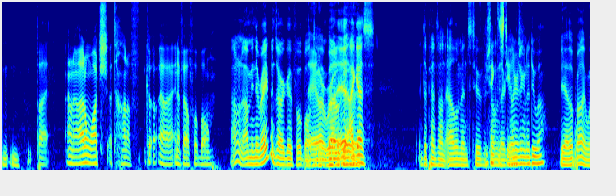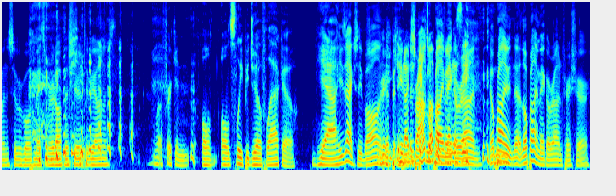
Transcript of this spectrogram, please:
Mm-mm. But I don't know. I don't watch a ton of uh, NFL football. I don't know. I mean, the Ravens are a good football They team, are but real it, I guess it depends on elements too. For You some think the of their Steelers games. are going to do well? Yeah, they'll probably win the Super Bowl with Mason Rudolph this year. To be honest. What a freaking old old sleepy Joe Flacco. Yeah, he's actually balling. The, Dude, I the just Browns will probably make a run. He'll probably they'll probably make a run for sure.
